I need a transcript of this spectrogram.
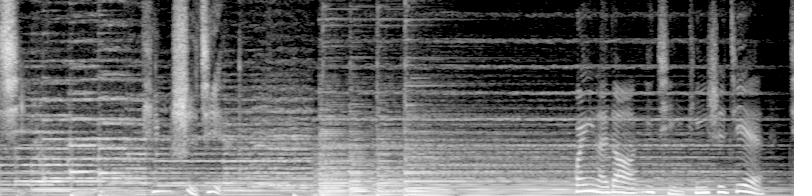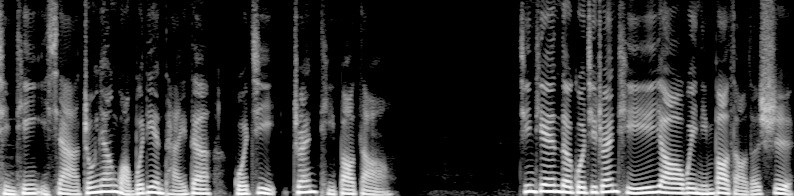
起听世界，欢迎来到一起听世界，请听一下中央广播电台的国际专题报道。今天的国际专题要为您报道的是，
